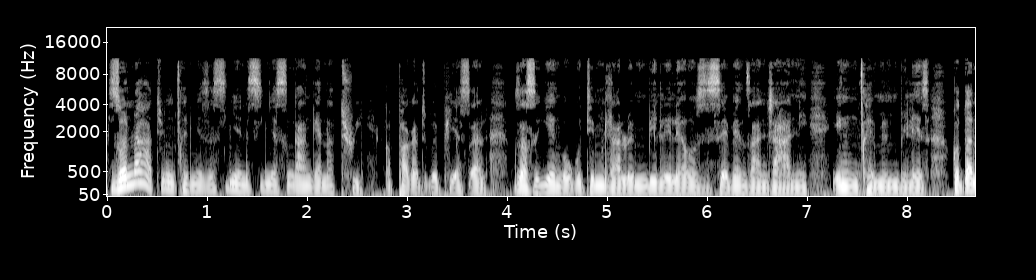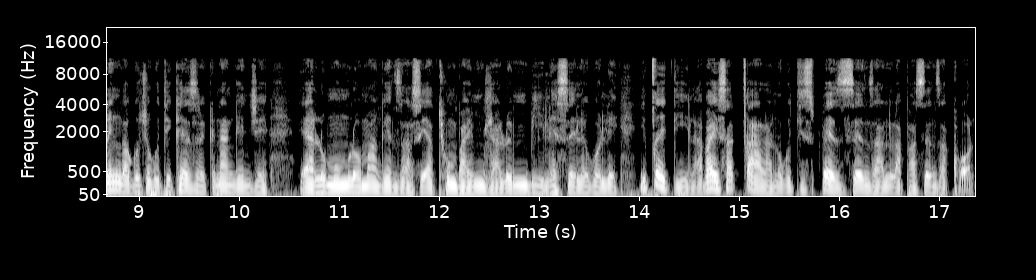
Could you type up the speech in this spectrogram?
Zonathu ngichimize esinye nesinye singangena 3 ngaphakathi kwePSL kuzasikuye ngokuthi imidlalo emibili leyo zisebenza kanjani ingicheme embilezi kodwa ningakutsho ukuthi iKaizer nange nje yaluma umlomo angenza siyathumba imidlalo emibili esele kole icedile abayisaqala nokuthi iSpurs senzani lapha senza khona.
